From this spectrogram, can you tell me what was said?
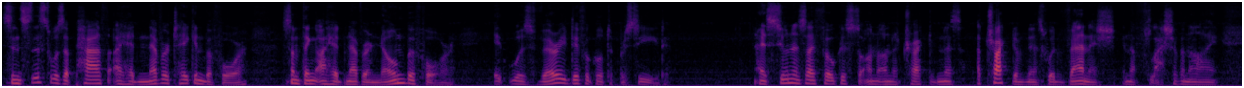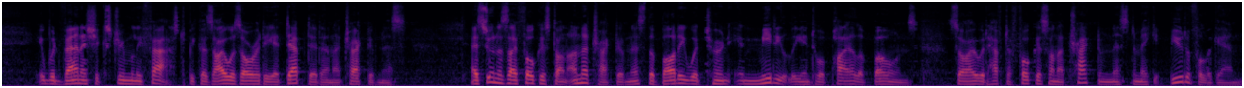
Since this was a path I had never taken before, something I had never known before, it was very difficult to proceed. As soon as I focused on unattractiveness, attractiveness would vanish in a flash of an eye. It would vanish extremely fast, because I was already adept at unattractiveness. As soon as I focused on unattractiveness, the body would turn immediately into a pile of bones, so I would have to focus on attractiveness to make it beautiful again.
